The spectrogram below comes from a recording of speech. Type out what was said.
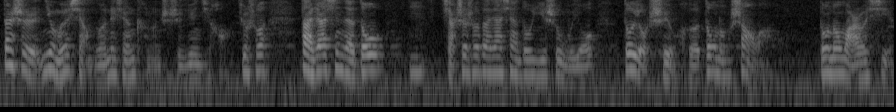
但是你有没有想过，那些人可能只是运气好？就是说，大家现在都一假设说，大家现在都衣食无忧，都有吃有喝，都能上网，都能玩游戏。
